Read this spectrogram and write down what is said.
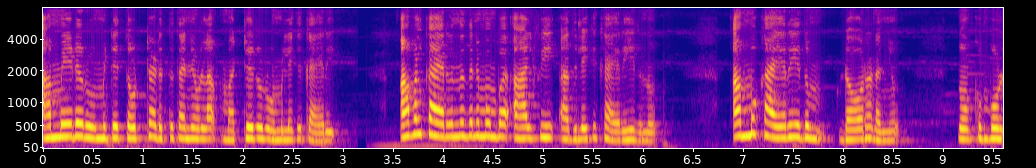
അമ്മയുടെ റൂമിന്റെ തൊട്ടടുത്ത് തന്നെയുള്ള മറ്റൊരു റൂമിലേക്ക് കയറി. അവൾ കയറുന്നതിന് മുമ്പ് ആൽഫി അതിലേക്ക് കയറിയിരുന്നു. അമ്മു കയറിയതും ഡോറടഞ്ഞു നോക്കുമ്പോൾ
